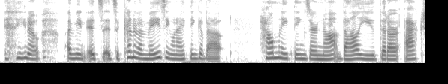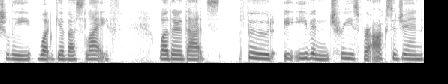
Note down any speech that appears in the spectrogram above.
you know, I mean, it's it's kind of amazing when I think about how many things are not valued that are actually what give us life, whether that's food, even trees for oxygen.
